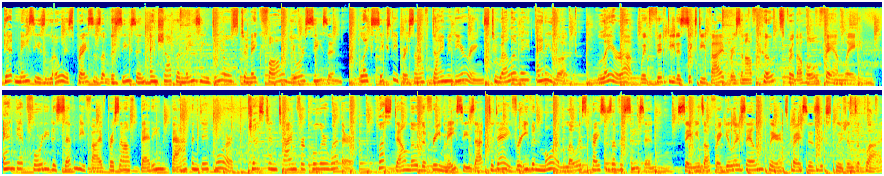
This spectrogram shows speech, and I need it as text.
Get Macy's lowest prices of the season and shop amazing deals to make fall your season. Like 60% off diamond earrings to elevate any look. Layer up with 50 to 65% off coats for the whole family. And get 40 to 75% off bedding, bath, and decor just in time for cooler weather. Plus, download the free Macy's app today for even more lowest prices of the season. Savings off regular sale and clearance prices, exclusions apply.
